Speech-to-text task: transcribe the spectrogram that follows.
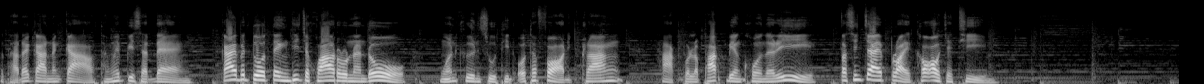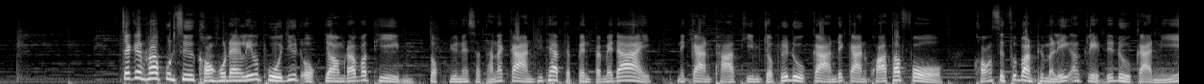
สถานการณ์ดังกล่าวทำให้ปีศาจแดง กลายเป็นตัวเต็งที่จะคว้าโรนัลโดหวนคืนสู่ถิ่นโอลทัฟฟอร์ดอีกครั้ง หากพลพรรคเบียงโคนารี ตัดสินใจปล่อยเขาออกจากทีมเจอกันครับกุนซือของโฮแดงลิเวอร์พูลยืดอกยอมรับว่าทีม ตกอยู่ในสถานการณ์ที่แทบจะเป็นไปไม่ได้ ในการพาทีมจบฤดูกาลด้วยการคว้าท็อปโฟร์ของศึกฟุตบอลพรีเมียร์ลีกอังกฤษฤดูกาลนี้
